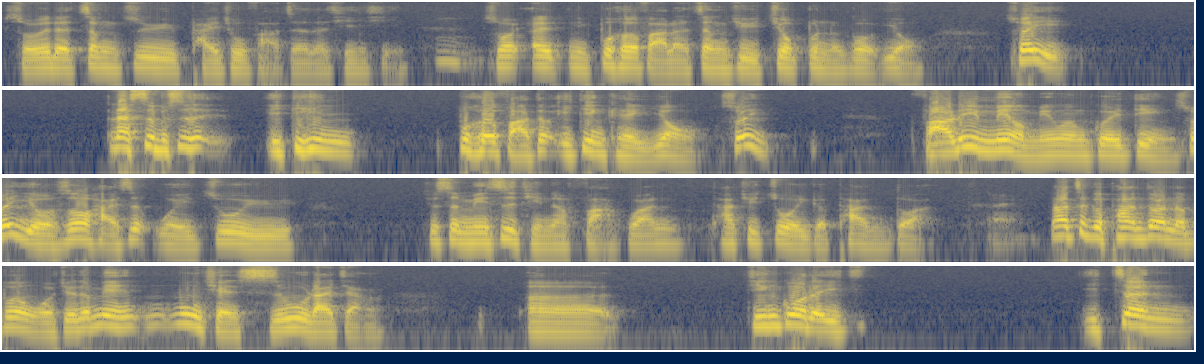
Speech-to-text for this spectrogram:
所谓的证据排除法则的情形，嗯，说哎，你不合法的证据就不能够用，所以那是不是一定不合法都一定可以用？所以法律没有明文规定，所以有时候还是委诸于就是民事庭的法官他去做一个判断。对，那这个判断的部分，我觉得面目前实务来讲，呃，经过了一一阵。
